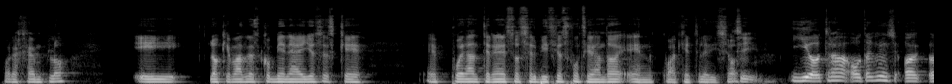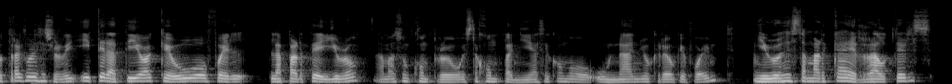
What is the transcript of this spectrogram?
por ejemplo, y lo que más les conviene a ellos es que eh, puedan tener esos servicios funcionando en cualquier televisor. Sí, y otra, otra, otra actualización iterativa que hubo fue la parte de Eero. Amazon compró esta compañía hace como un año, creo que fue. Eero es esta marca de routers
